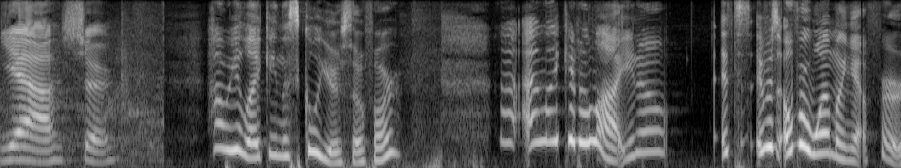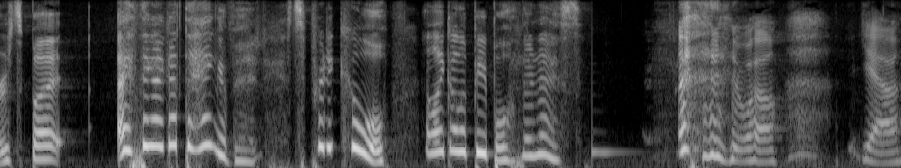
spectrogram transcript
Yeah, sure. How are you liking the school year so far? I, I like it a lot. You know, it's it was overwhelming at first, but I think I got the hang of it. It's pretty cool. I like all the people. They're nice. well, yeah,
